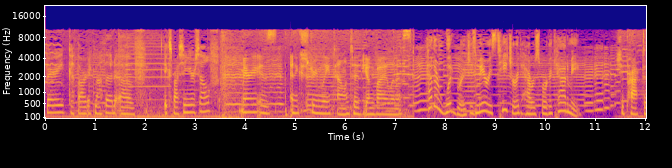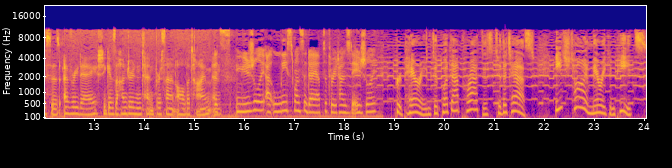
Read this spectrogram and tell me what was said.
very cathartic method of expressing yourself. Mary is an extremely talented young violinist. Heather Woodbridge is Mary's teacher at Harrisburg Academy. She practices every day. She gives 110% all the time. And it's usually at least once a day, up to three times a day usually. Preparing to put that practice to the test. Each time Mary competes,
